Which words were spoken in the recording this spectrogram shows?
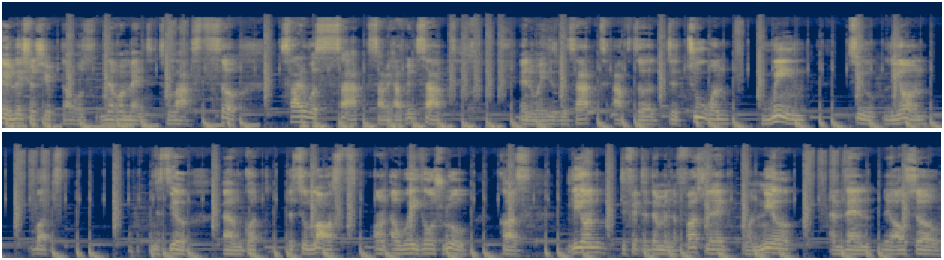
a relationship that was never meant to last. So, Sarri was sacked. Sarri has been sacked. Anyway, he's been sacked after the 2 1 win to Lyon, but they still um, got they still lost on away goals rule because Lyon defeated them in the first leg 1 0, and then they also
